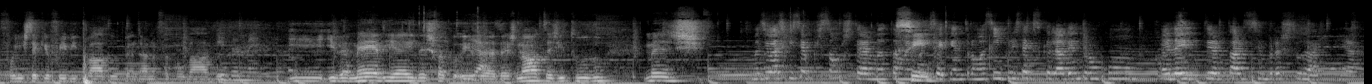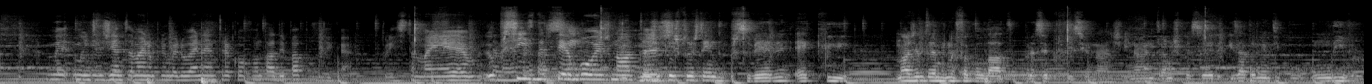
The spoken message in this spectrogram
foi isto a que eu fui habituado para entrar na faculdade. E da média. e, e da média e das, facu- e da- das notas e tudo, mas Mas eu acho que isso é pressão externa também, Sim. por isso é que entram assim, por isso é que se calhar entram com a ideia de ter de estar sempre a estudar. Yeah. Mu- Muita gente também no primeiro ano entra com vontade de ir para a pública. Por isso também é. Eu é preciso de verdade. ter Sim. boas mas o que notas. as pessoas têm de perceber é que nós entramos na faculdade para ser profissionais e não entramos para ser exatamente tipo um livro.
